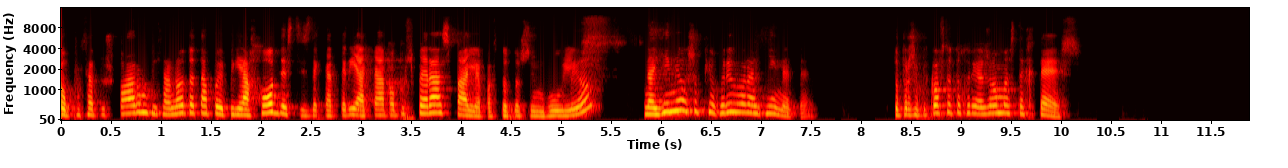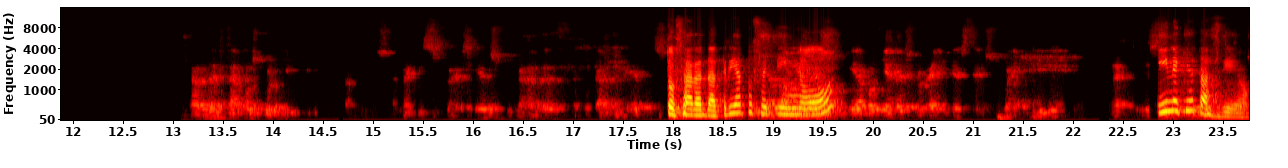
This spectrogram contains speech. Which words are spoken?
22 που θα τους πάρουν πιθανότατα από επιλαχόντες της 13 κάπα που έχει περάσει πάλι από αυτό το Συμβούλιο, να γίνει όσο πιο γρήγορα γίνεται. Το προσωπικό αυτό το χρειαζόμαστε χτες. 47 πώς προκύπτει στις ανάγκες της υπηρεσίας που κατατέθηκαν από κάθε διεύθυνση. Το 43 το φετινό Ή από ποιες οργανικές θέσεις που έχει. είναι και τα δύο.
